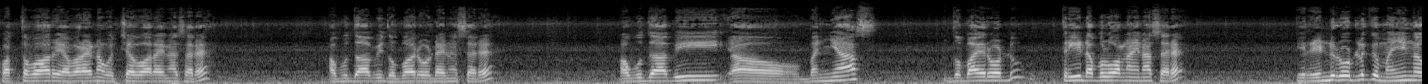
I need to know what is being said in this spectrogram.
కొత్తవారు ఎవరైనా వచ్చేవారైనా సరే అబుదాబి దుబాయ్ రోడ్ అయినా సరే Abu Dhabi Baniyas Dubai road three double one అయినా సరే ఈ రెండు రోడ్లకి మయంగా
